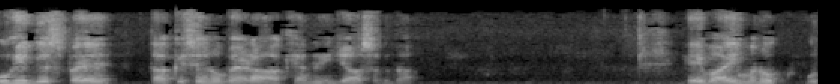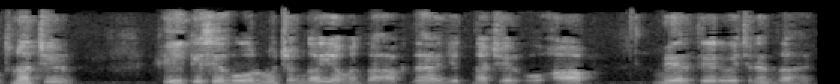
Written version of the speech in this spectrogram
ਉਹੀ ਦਿਸ ਪਏ, ਤਾਂ ਕਿਸੇ ਨੂੰ ਭੈੜਾ ਆਖਿਆ ਨਹੀਂ ਜਾ ਸਕਦਾ। ਇਹ ਭਾਈ, ਮਨੁੱਖ ਉਤਨਾ ਚਿਰ ਹੀ ਕਿਸੇ ਹੋਰ ਨੂੰ ਚੰਗਾ ਜਾਂ ਮੰਦਾ ਆਖਦਾ ਹੈ ਜਿੰਨਾ ਚਿਰ ਉਹ ਆਪ ਮੇਰ ਤੇਰ ਵਿੱਚ ਰਹਿੰਦਾ ਹੈ।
